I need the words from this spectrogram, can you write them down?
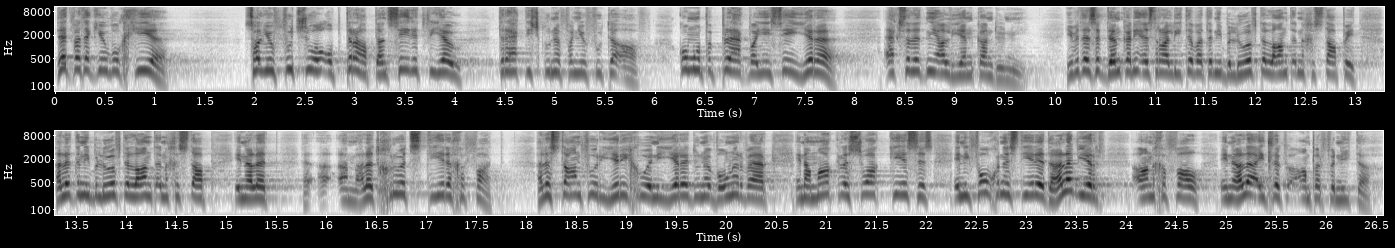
dit wat ek jou wil gee, sal jou voetsool optrap, dan sê dit vir jou, trek die skoene van jou voete af. Kom op 'n plek waar jy sê, Here, ek sal dit nie alleen kan doen nie. Jy weet as ek dink aan die Israeliete wat in die beloofde land ingestap het. Hulle het in die beloofde land ingestap en hulle het um, hulle het groot stede gevat. Hulle staan voor Jerigo en die Here doen 'n wonderwerk en dan maak hulle swak keuses en die volgende stede het hulle weer aangeval en hulle eintlik amper vernietig.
